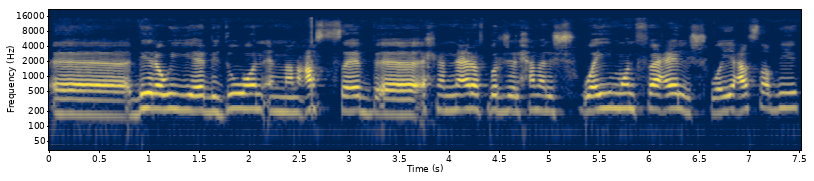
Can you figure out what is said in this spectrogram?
آه، بروية بدون إن نعصب. آه، إحنا بنعرف برج الحمل شوي منفعل شوي عصبي.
